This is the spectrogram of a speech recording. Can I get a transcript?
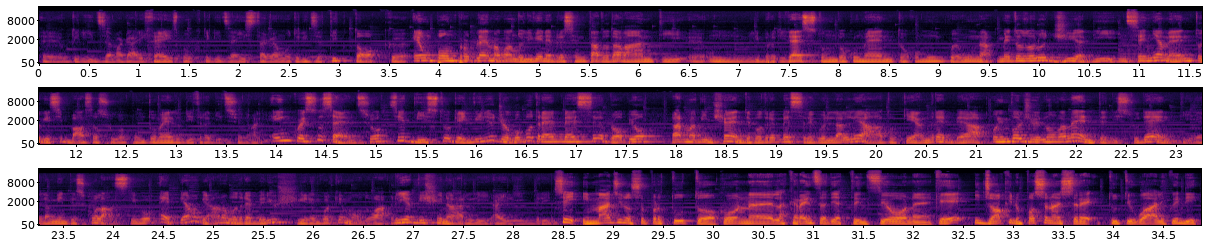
eh, utilizza magari Facebook, utilizza Instagram, utilizza TikTok, è un po' un problema quando gli viene presentato davanti eh, un libro di testo, un documento, comunque una metodologia di insegnamento strumento che si basa su appunto metodi tradizionali e in questo senso si è visto che il videogioco potrebbe essere proprio l'arma vincente, potrebbe essere quell'alleato che andrebbe a coinvolgere nuovamente gli studenti nell'ambiente scolastico e piano piano potrebbe riuscire in qualche modo a riavvicinarli ai libri. Sì, immagino soprattutto con eh, la carenza di attenzione che i giochi non possono essere tutti uguali, quindi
